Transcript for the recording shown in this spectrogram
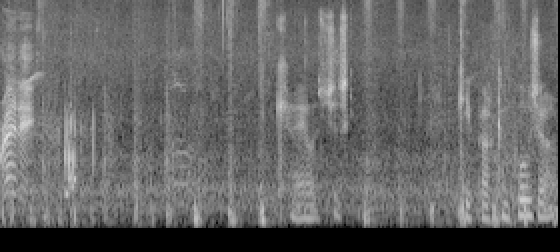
Ready. Okay, let's just keep our composure.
